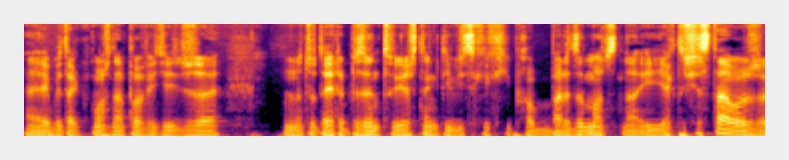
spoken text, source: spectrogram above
E, jakby tak można powiedzieć, że no tutaj reprezentujesz ten gliwicki hip-hop bardzo mocno. I jak to się stało, że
